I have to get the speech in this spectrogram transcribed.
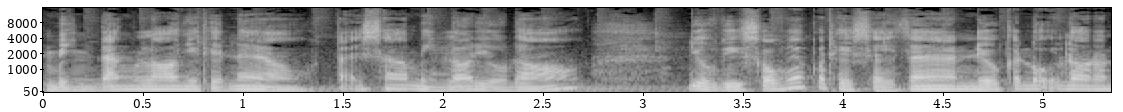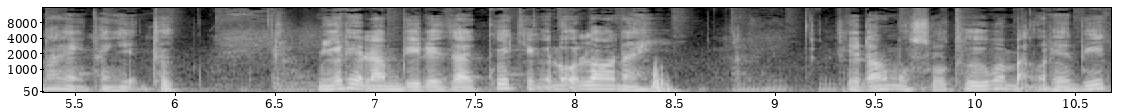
mình đang lo như thế nào, tại sao mình lo điều đó, điều gì xấu nhất có thể xảy ra nếu cái nỗi lo đó nó thành thành hiện thực. Mình có thể làm gì để giải quyết những cái nỗi lo này? Thì đó là một số thứ mà bạn có thể viết.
